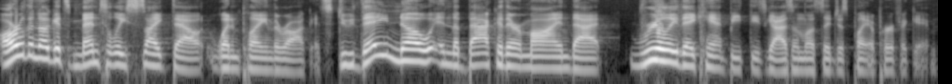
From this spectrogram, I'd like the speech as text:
Are the Nuggets mentally psyched out when playing the Rockets? Do they know in the back of their mind that really they can't beat these guys unless they just play a perfect game?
